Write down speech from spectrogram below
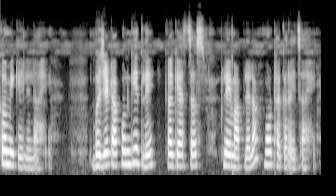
कमी केलेला आहे. भजे टाकून घेतले का गॅसचा फ्लेम आपल्याला मोठा करायचा आहे.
